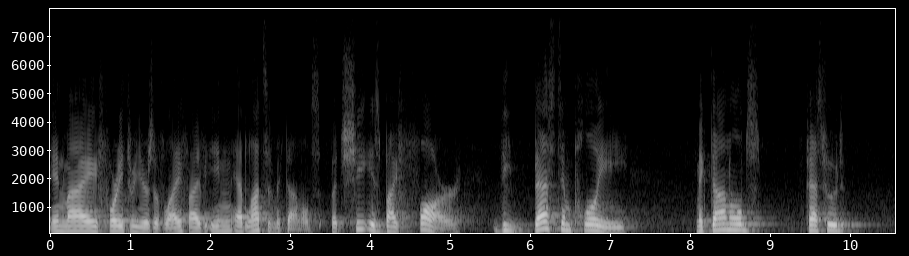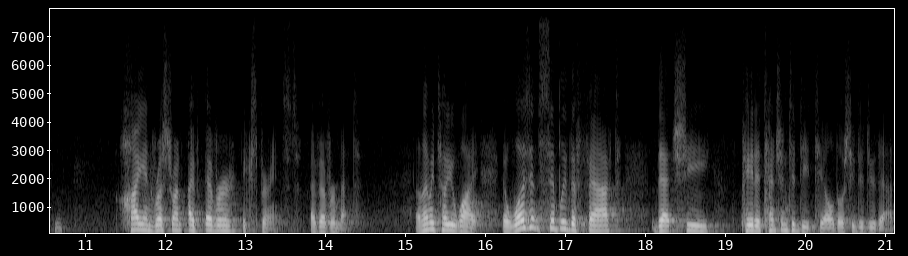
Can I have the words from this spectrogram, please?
In my 43 years of life, I've eaten at lots of McDonald's, but she is by far the best employee McDonald's, fast food, high end restaurant I've ever experienced, I've ever met. And let me tell you why. It wasn't simply the fact that she paid attention to detail, though she did do that,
